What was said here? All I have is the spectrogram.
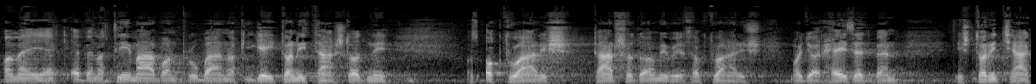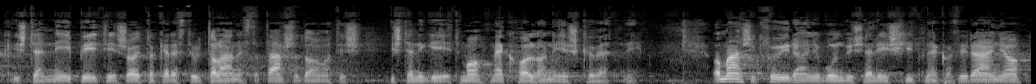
amelyek ebben a témában próbálnak igei tanítást adni az aktuális társadalmi vagy az aktuális magyar helyzetben, és tanítják Isten népét, és rajta keresztül talán ezt a társadalmat is Isten igéjét ma meghallani és követni. A másik főirány a gondviselés hitnek az iránya,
